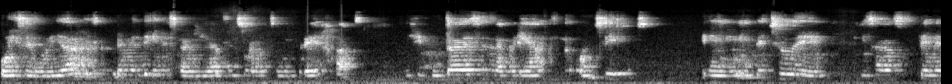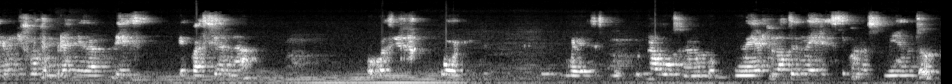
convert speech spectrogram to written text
o inseguridad, simplemente inestabilidad en su relación de parejas, dificultades en la crianza con los hijos. Eh, el hecho de quizás tener un hijo temprana edad es, ocasiona, ocasiona por pues, un abuso, ¿no? Por tener, no tener ese conocimiento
